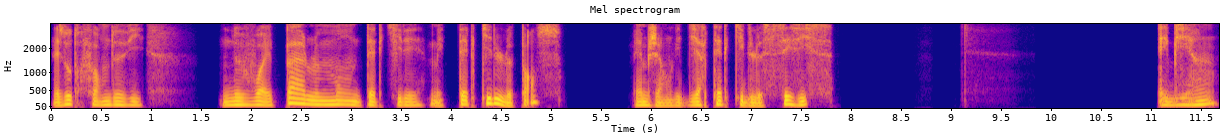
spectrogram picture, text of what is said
les autres formes de vie, ne voient pas le monde tel qu'il est, mais tel qu'ils le pensent, même j'ai envie de dire tel qu'ils le saisissent, eh bien,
